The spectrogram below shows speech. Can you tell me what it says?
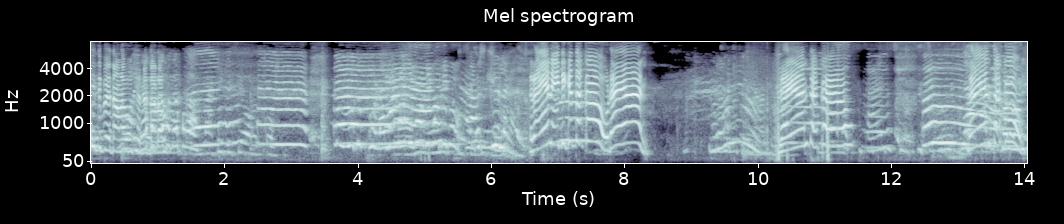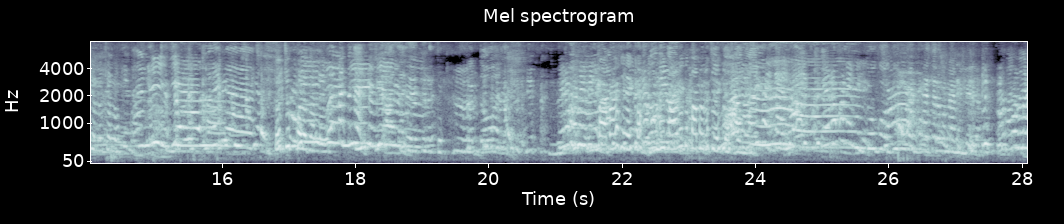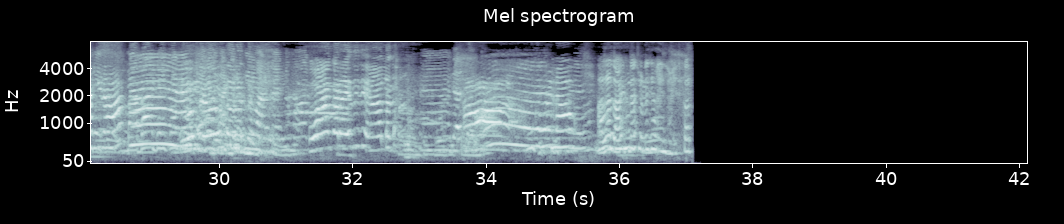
আন্টি দিবে আন্টি দিবে দাঁড়াও ওখানে দাঁড়াও রায়ান এইদিকে তাকাও রায়ান রায়ান তাকাও রায়ান তাকাও তো চুপ করে বাবার কাছে রেখে আসবে তুমি পারো তো বাবার কাছে রেখে ないすか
